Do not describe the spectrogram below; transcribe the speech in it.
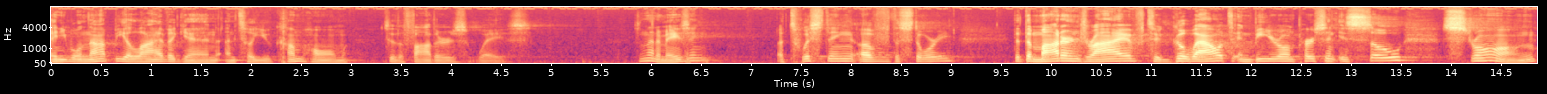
and you will not be alive again until you come home to the Father's ways. Isn't that amazing? A twisting of the story. That the modern drive to go out and be your own person is so strong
